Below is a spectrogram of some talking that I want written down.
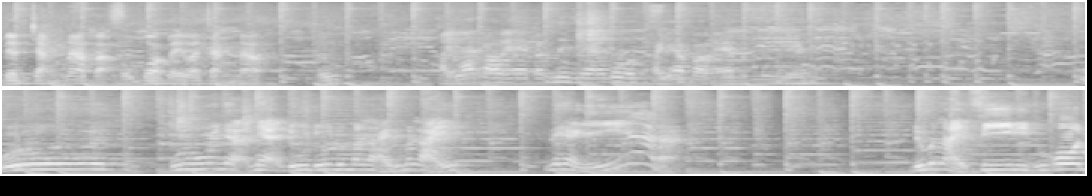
แบบจังหนับอะผมบอกเลยว่าจังหนับ เออขออนุญาตเป่าแอร์แป๊บนึงนะทุกคนขออนุญาตเป่าแอร์แป๊บนึงนะอุ้ยอุ้ยเนี่ยเนี่ยดูดูดูมันไหลดูมันไหลเนี่ยอย่างนี้ดูมันไหลฟรีดิทุกคน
